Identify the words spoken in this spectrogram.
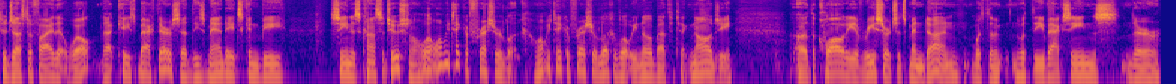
to justify that. Well, that case back there said these mandates can be seen as constitutional. Well, why don't we take a fresher look? Why don't we take a fresher look of what we know about the technology? uh, the quality of research that's been done with the with the vaccines they're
